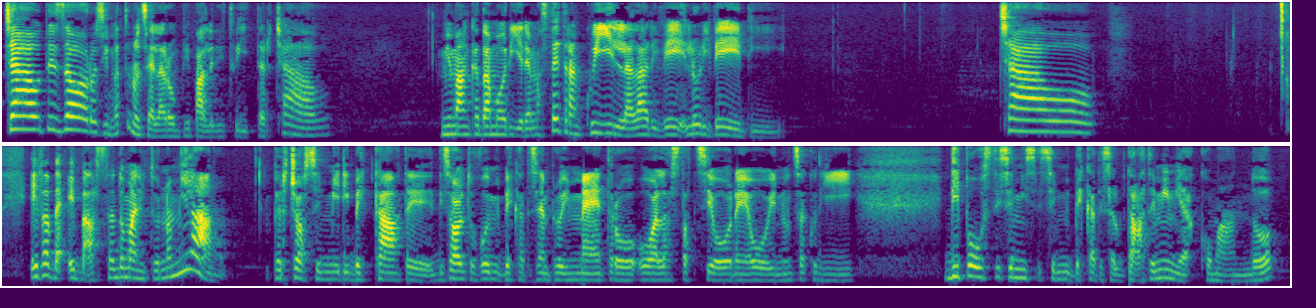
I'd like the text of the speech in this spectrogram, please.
Ciao tesoro, sì, ma tu non sei la rompipalle di Twitter, ciao. Mi manca da morire, ma stai tranquilla, rive lo rivedi. Ciao! E vabbè, e basta, domani torno a Milano, perciò se mi ribeccate, di solito voi mi beccate sempre in metro o alla stazione o in un sacco di, di posti, se mi, se mi beccate salutatemi, mi raccomando.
